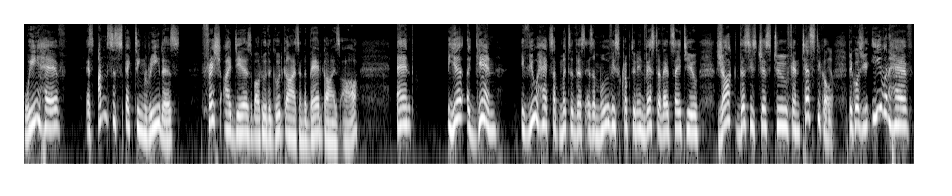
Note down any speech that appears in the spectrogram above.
we have, as unsuspecting readers, fresh ideas about who the good guys and the bad guys are. And here again, if you had submitted this as a movie script to an investor, they'd say to you, Jacques, this is just too fantastical. Yeah. Because you even have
